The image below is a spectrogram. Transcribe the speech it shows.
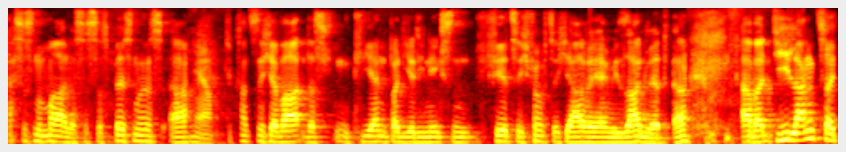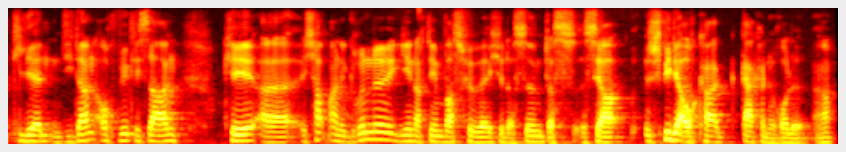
Das ist normal, das ist das Business. Ja. ja. Du kannst nicht erwarten, dass ein Klient bei dir die nächsten 40, 50 Jahre irgendwie sein wird. Ja. Aber die Langzeitklienten, die dann auch wirklich sagen, okay, äh, ich habe meine Gründe, je nachdem, was für welche das sind. Das ist ja, spielt ja auch gar, gar keine Rolle. Ja.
